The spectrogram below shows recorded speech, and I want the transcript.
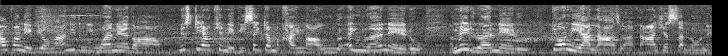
အောက်ကနေပြီးတော့မှအနိသမီးဝမ်းနေသွားအောင် miss တယောက်ဖြစ်နေပြီးစိတ်တက်မခိုင်ပါဘူးလို့အိမ်လွမ်းနေတို့အမေလွမ်းနေတို့ပြောနေရလားဆိုတာတအားရက်ဆက်လွန်နေ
